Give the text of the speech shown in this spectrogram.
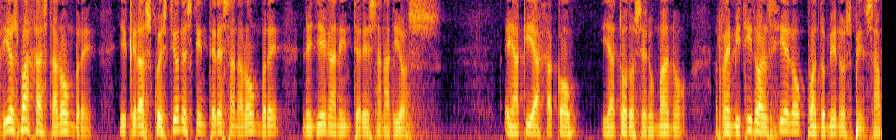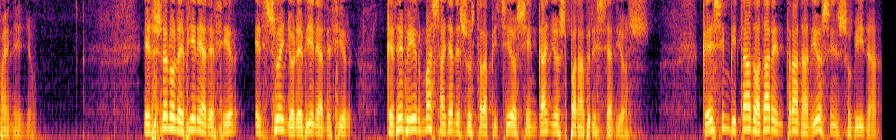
Dios baja hasta el hombre y que las cuestiones que interesan al hombre le llegan e interesan a Dios. He aquí a Jacob y a todo ser humano remitido al cielo cuando menos pensaba en ello. El suelo le viene a decir, el sueño le viene a decir, que debe ir más allá de sus trapicheos y engaños para abrirse a Dios, que es invitado a dar entrada a Dios en su vida,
